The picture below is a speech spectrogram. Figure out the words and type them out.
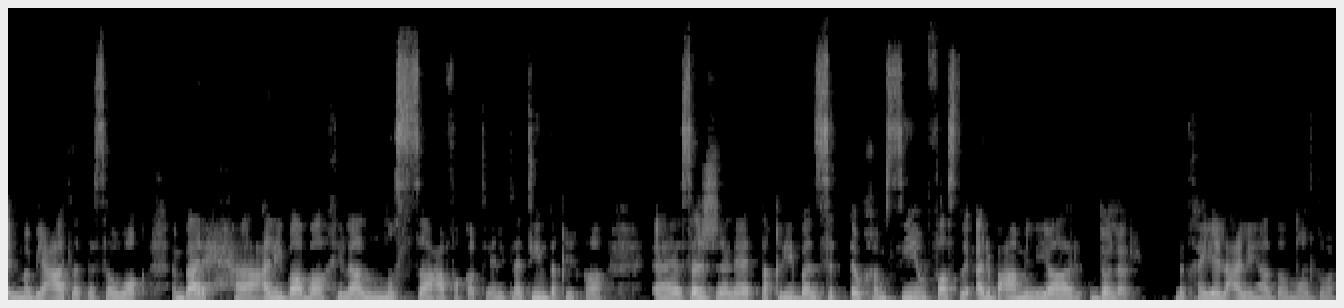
المبيعات للتسوق. امبارح علي بابا خلال نص ساعة فقط يعني 30 دقيقة آه سجلت تقريبا 56.4 مليار دولار. متخيل علي هذا الموضوع؟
